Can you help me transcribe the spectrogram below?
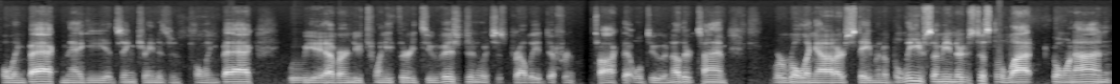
pulling back. Maggie at Zing Train has been pulling back we have our new 2032 vision, which is probably a different talk that we'll do another time. We're rolling out our statement of beliefs. I mean, there's just a lot going on.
